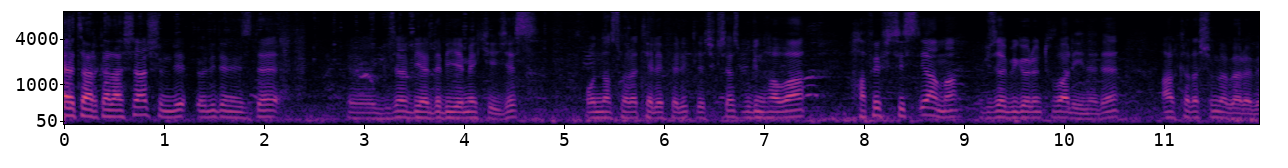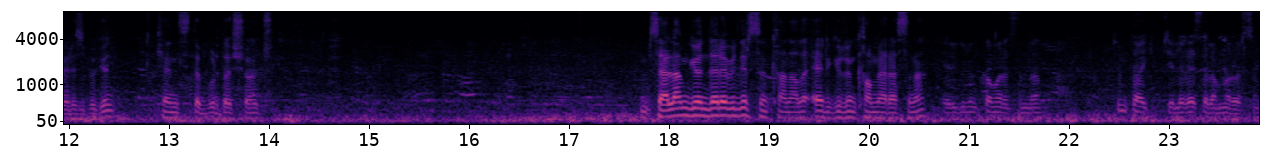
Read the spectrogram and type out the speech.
Evet arkadaşlar şimdi Ölüdeniz'de e, güzel bir yerde bir yemek yiyeceğiz. Ondan sonra teleferikle çıkacağız. Bugün hava hafif sisli ama güzel bir görüntü var yine de. Arkadaşımla beraberiz bugün. Kendisi de burada şu an. Selam gönderebilirsin kanala Ergül'ün kamerasına. Ergül'ün kamerasından tüm takipçilere selamlar olsun.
